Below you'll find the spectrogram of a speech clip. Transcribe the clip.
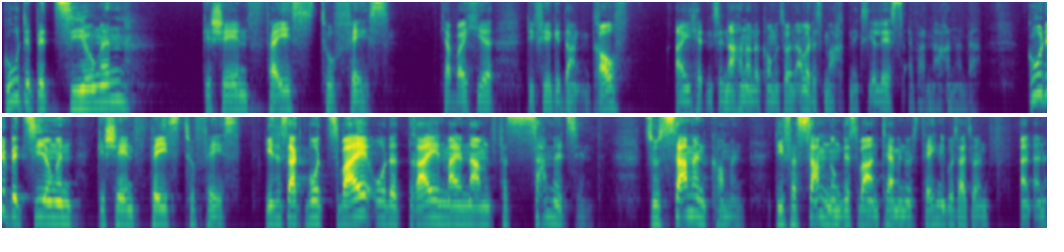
Gute Beziehungen geschehen face to face. Ich habe euch hier die vier Gedanken drauf. Eigentlich hätten sie nacheinander kommen sollen, aber das macht nichts. Ihr lest einfach nacheinander. Gute Beziehungen geschehen face to face. Jesus sagt, wo zwei oder drei in meinem Namen versammelt sind, zusammenkommen. Die Versammlung, das war ein Terminus technicus, also ein, ein,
